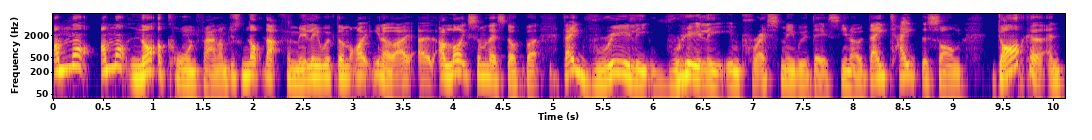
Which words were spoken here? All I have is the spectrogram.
I'm not I'm not not a Korn fan. I'm just not that familiar with them. I you know I, I, I like some of their stuff, but they really really impressed me with this. You know they take the song darker and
